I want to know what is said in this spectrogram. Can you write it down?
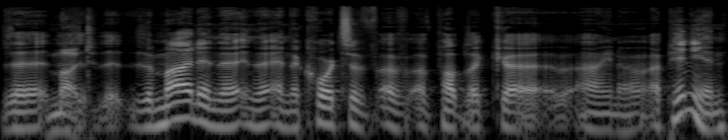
the mud, the, the, the mud and the, the and the courts of of, of public uh, uh, you know opinion.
